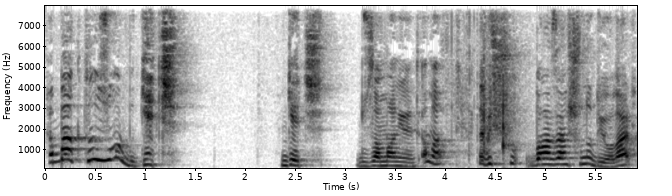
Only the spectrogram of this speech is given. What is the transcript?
ha baktın zor mu? Geç. Geç. Bu zaman yönet. Ama tabii şu bazen şunu diyorlar.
